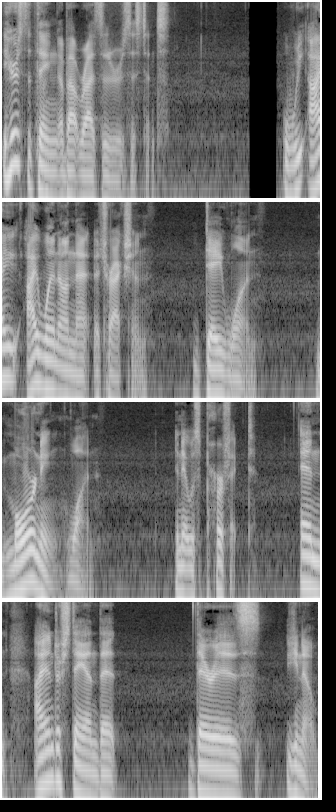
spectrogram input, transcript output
here's the thing about Rise of the Resistance. We I I went on that attraction day 1. Morning 1. And it was perfect. And I understand that there is, you know,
